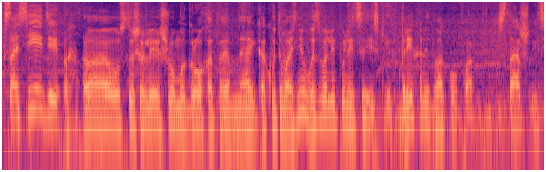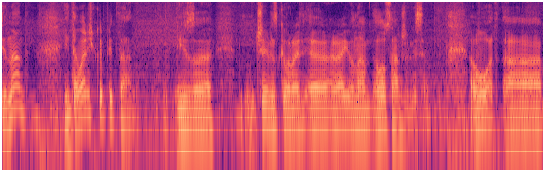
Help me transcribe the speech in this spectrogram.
Соседи э, услышали шум и грохот, э, какую-то возню, вызвали полицейских. Приехали два копа. Старший лейтенант и товарищ капитан из э, Чевинского э, района Лос-Анджелеса. Вот. Э,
